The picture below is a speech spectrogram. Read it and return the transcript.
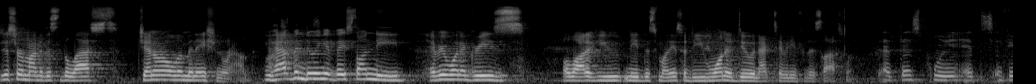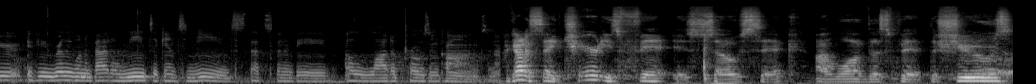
Just a reminder, this is the last general elimination round. You have been doing it based on need. Everyone agrees a lot of you need this money, so do you want to do an activity for this last one? At this point, it's if you if you really want to battle needs against needs, that's going to be a lot of pros and cons. I gotta say, Charity's fit is so sick. I love this fit. The shoes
